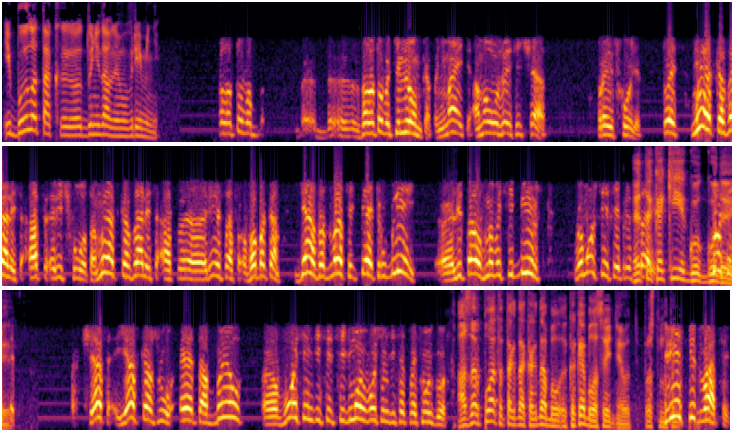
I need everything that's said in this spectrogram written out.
И было так э, до недавнего времени. Золотого, э, золотого теленка, понимаете? Оно уже сейчас происходит. То есть мы отказались от Ричфлота, мы отказались от э, рейсов в Абакан. Я за 25 рублей э, летал в Новосибирск. Вы можете себе представить? Это какие го- годы? Сейчас я скажу, это был 87-88 год. А зарплата тогда когда был, какая была средняя? Вот просто 220.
